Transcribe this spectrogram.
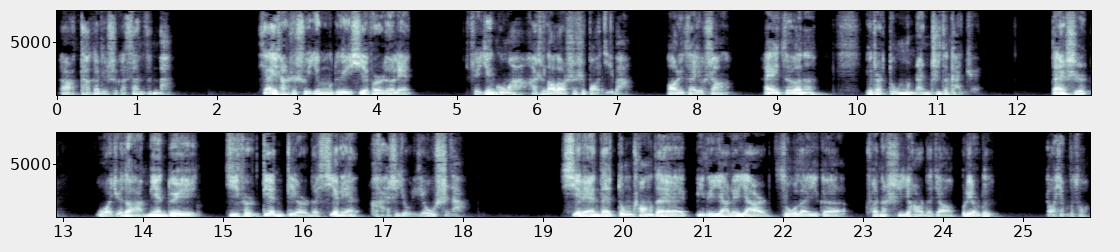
啊，大概率是个三分吧。下一场是水晶宫对谢菲尔德联，水晶宫啊还是老老实实保级吧。奥利赛又伤了，埃泽呢有点独木难支的感觉，但是我觉得啊，面对积分垫底儿的谢联还是有优势的。谢连在东窗在比利亚雷亚尔租了一个穿的十一号的叫布里尔顿，表现不错，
